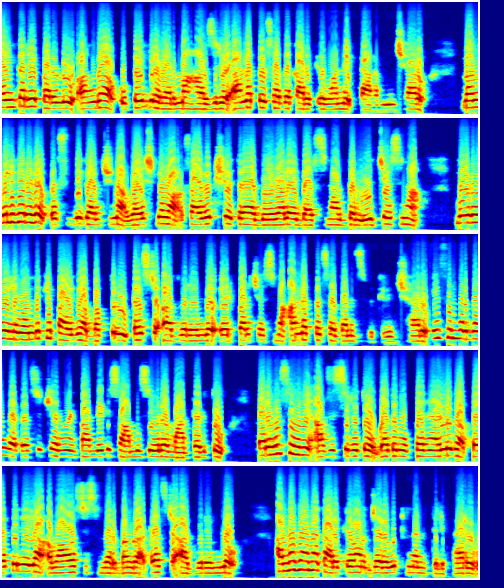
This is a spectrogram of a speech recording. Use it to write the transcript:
కైంకర్య పరుడు అంగా ఉపేంద్ర వర్మ హాజరై అన్నప్రసాద కార్యక్రమాన్ని ప్రారంభించారు. మంగళగిరిలో ప్రసిద్ధిగాంచిన వైష్ణవ శైవక్షేత్ర దేవాలయ దర్శనార్థం విచ్చేసిన మూడు వేల మందికి పైగా భక్తులు ట్రస్ట్ ఆధ్వర్యంలో ఏర్పాటు చేసిన అన్నప్రసాదాన్ని స్వీకరించారు. ఈ సందర్భంగా ట్రస్ట్ చైర్మన్ పండిటి సాంబశివరావు మాట్లాడుతూ పరమశివుని ఆశీస్సులతో గత ముప్పై నెలలుగా ప్రతి నెల అమావాస్య సందర్భంగా ట్రస్ట్ ఆధ్వర్యంలో అన్నదాన కార్యక్రమం జరుగుతుందని తెలిపారు.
